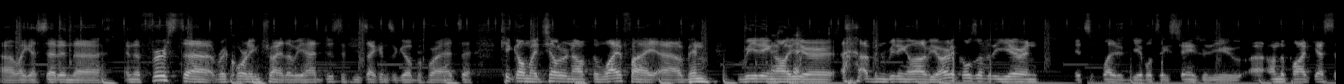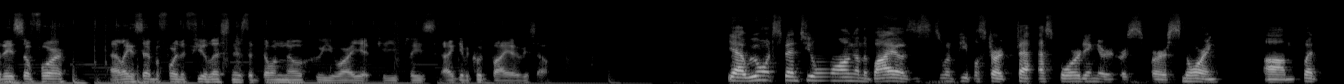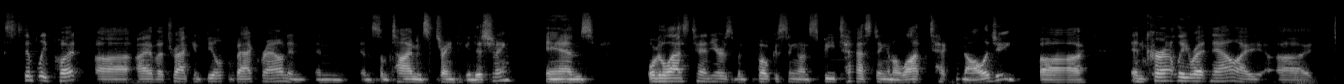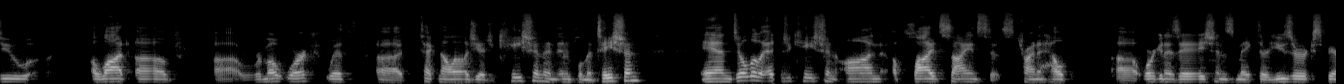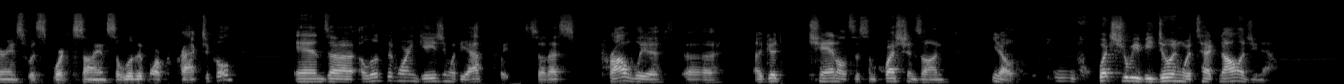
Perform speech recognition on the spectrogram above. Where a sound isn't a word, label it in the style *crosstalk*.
Uh, like I said in the in the first uh, recording try that we had just a few seconds ago, before I had to kick all my children off the Wi-Fi, uh, I've been *laughs* reading all *laughs* your *laughs* I've been reading a lot of your articles over the year, and it's a pleasure to be able to exchange with you uh, on the podcast today. So for uh, like I said before, the few listeners that don't know who you are yet, could you please uh, give a quick bio of yourself? Yeah, we won't spend too long on the bios. This is when people start fast forwarding or, or, or snoring. Um, but simply put, uh, I have a track and field background and, and, and some time in strength and conditioning. And over the last 10 years, I've been focusing on speed testing and a lot of technology. Uh, and currently, right now, I uh, do a lot of uh, remote work with uh, technology education and implementation, and do a little education on applied sciences, trying to help uh, organizations make their user experience with sports science a little bit more practical and uh, a little bit more engaging with the athlete. So that's probably a, a, a good channel to some questions on, you know, what should we be doing with technology now?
